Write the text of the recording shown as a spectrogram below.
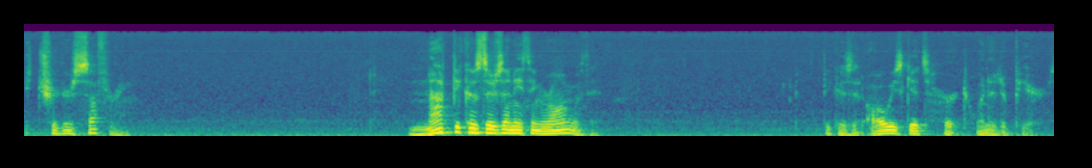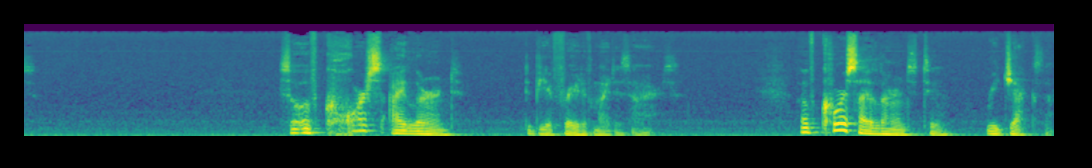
it triggers suffering. Not because there's anything wrong with it, because it always gets hurt when it appears. So, of course, I learned to be afraid of my desires. Of course, I learned to reject them.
